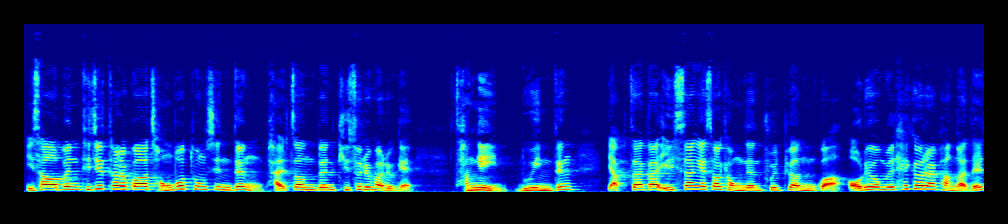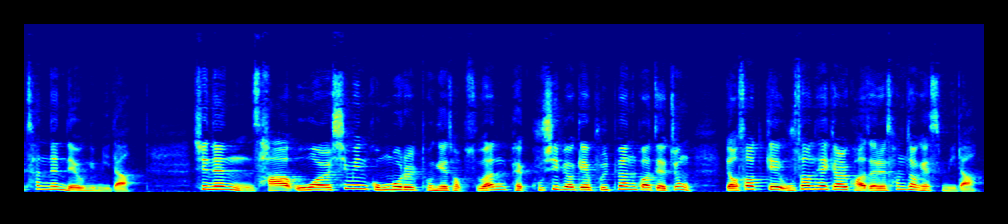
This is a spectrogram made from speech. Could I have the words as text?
이 사업은 디지털과 정보통신 등 발전된 기술을 활용해 장애인, 노인 등 약자가 일상에서 겪는 불편과 어려움을 해결할 방안을 찾는 내용입니다. 시는 4, 5월 시민 공모를 통해 접수한 190여 개 불편 과제 중 6개 우선 해결 과제를 선정했습니다.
